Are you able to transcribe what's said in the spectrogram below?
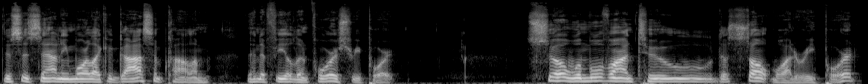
this is sounding more like a gossip column than a field and forest report. So we'll move on to the saltwater report.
